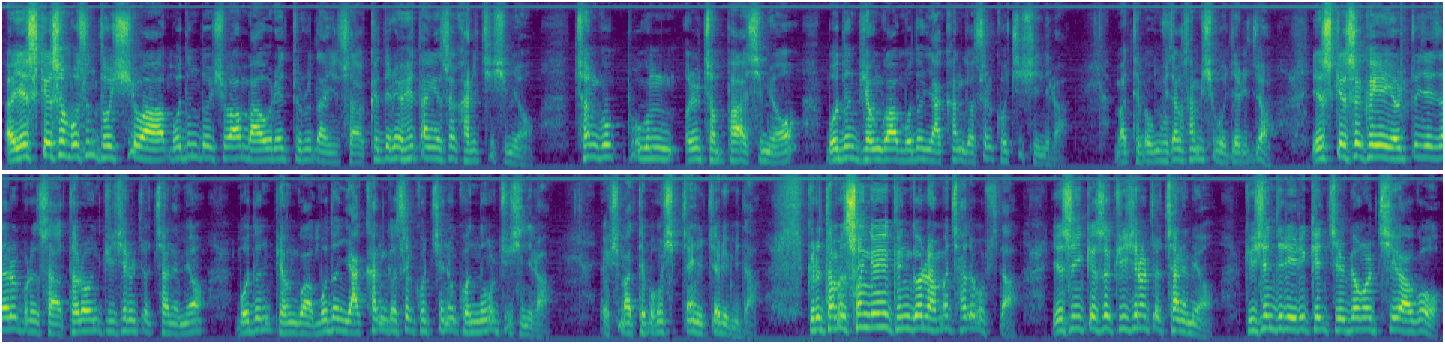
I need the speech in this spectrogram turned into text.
아, 예수께서 무슨 도시와 모든 도시와 마을에 두루다니사 그들의 회당에서 가르치시며 천국 복음을 전파하시며 모든 병과 모든 약한 것을 고치시니라. 마태복음 9장 35절이죠. 예수께서 그의 열두 제자를 부르사 더러운 귀신을 쫓아내며 모든 병과 모든 약한 것을 고치는 권능을 주시니라. 역시 마태복음 10장 1절입니다. 그렇다면 성경의 근거를 한번 찾아봅시다. 예수님께서 귀신을 쫓아내며 귀신들이 일으킨 질병을 치유하고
